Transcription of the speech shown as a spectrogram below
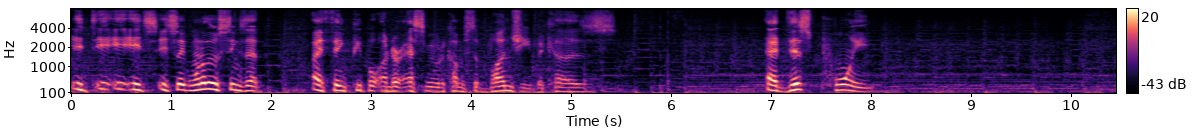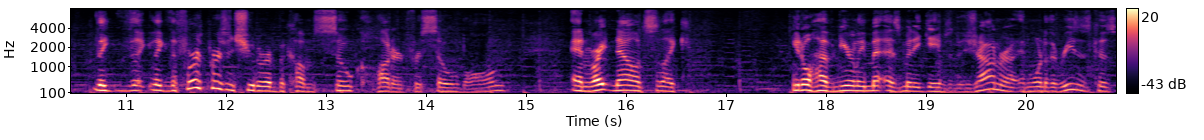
it, it it's it's like one of those things that I think people underestimate when it comes to Bungie because at this point like the, like the first person shooter had become so cluttered for so long. And right now it's like you don't have nearly as many games in the genre. And one of the reasons because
